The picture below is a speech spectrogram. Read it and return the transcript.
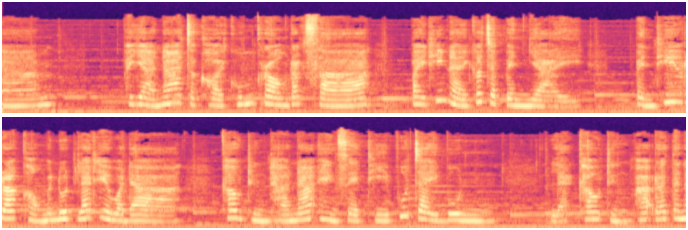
น้ำพญานาคจะคอยคุ้มครองรักษา ไปที่ไหนก็จะเป็นใหญ่ เป็นที่รักของมนุษย์และเทวดา เข้าถึงฐานะแห่งเศรษฐีผู้ใจบุญ และเข้าถึงพระรัตน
